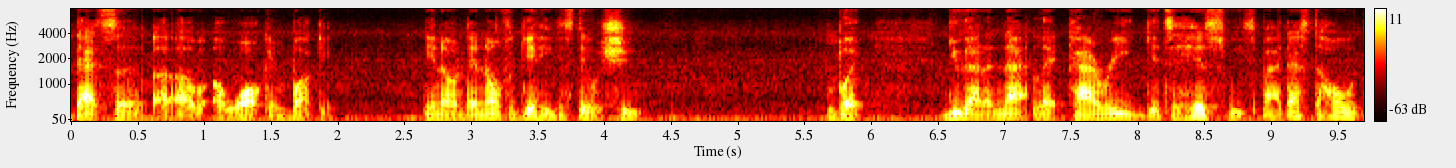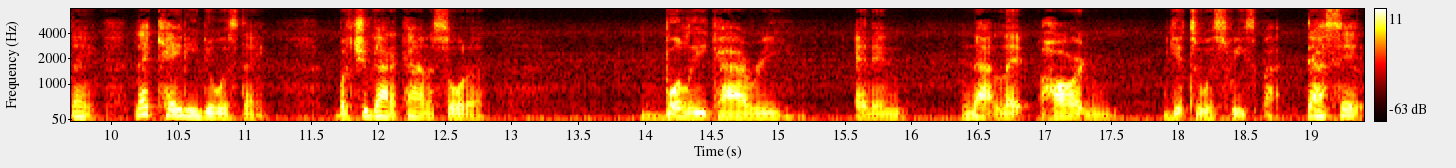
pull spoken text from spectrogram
that's a, a, a walking bucket. You know, then don't forget he can still shoot. But you gotta not let Kyrie get to his sweet spot. That's the whole thing. Let KD do his thing. But you gotta kind of sort of bully Kyrie and then not let Harden get to his sweet spot. That's it.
